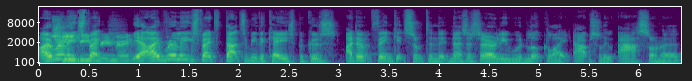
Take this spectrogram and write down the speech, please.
I really Chibi expect, remake. yeah, I really expected that to be the case because I don't think it's something that necessarily would look like absolute ass on a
